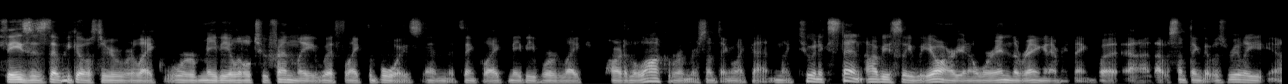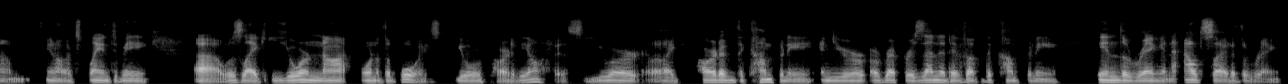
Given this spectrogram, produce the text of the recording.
phases that we go through where like we're maybe a little too friendly with like the boys and think like maybe we're like part of the locker room or something like that. And like to an extent obviously we are you know we're in the ring and everything but uh, that was something that was really um, you know explained to me uh, was like you're not one of the boys. You're part of the office. You are like part of the company and you're a representative of the company in the ring and outside of the ring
